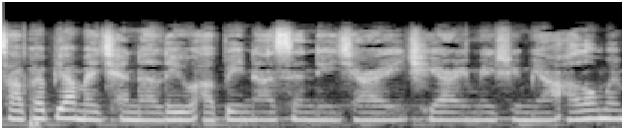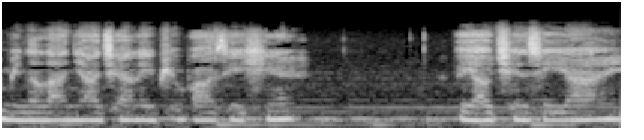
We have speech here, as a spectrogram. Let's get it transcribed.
စာဖတ်ပြမယ့် channel လေးကိုအပိနာဆင်နေကြတဲ့ချီရမိတ်ဆွေများအားလုံးပဲမင်္ဂလာညချမ်းလေးဖြစ်ပါစေရှင်။အရောက်ချင်းစီတိုင်း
